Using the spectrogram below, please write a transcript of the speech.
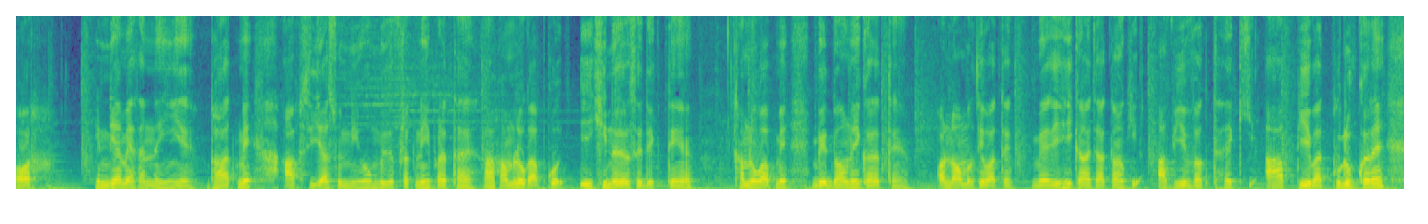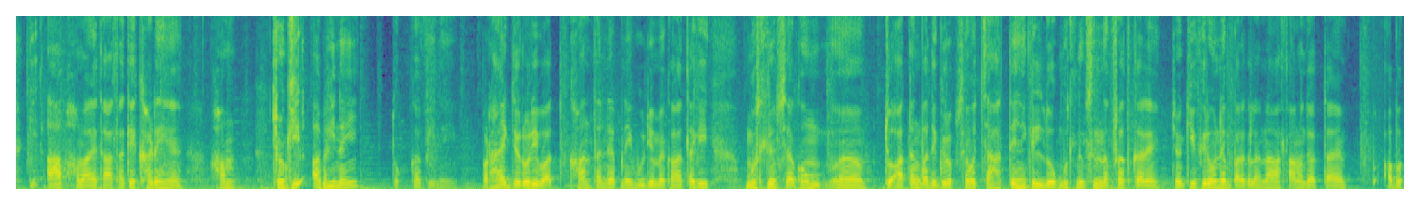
और इंडिया में ऐसा नहीं है। भारत में आप सिया सुन्नी हो, मुझे फ़र्क नहीं पड़ता है। हम लोग आपको एक ही नज़र से देखते हैं। हम लोग आप में भेदभाव नहीं करते हैं। और नॉर्मल सी बात है, मैं यही कहना चाहता हूँ कि अब ये वक्त है कि आप ये बात प्रूव करें कि आप हमारे साथ आके खड़े हैं। हम, क्योंकि अभी नहीं तो कभी नहीं। पर हाँ एक ज़रूरी बात, खान साहब ने अपने एक वीडियो में कहा था कि मुस्लिम से जो आतंकवादी ग्रुप्स हैं, वो चाहते हैं कि लोग मुस्लिम से नफरत करें, क्योंकि फिर उन्हें बरगलाना आसान हो जाता है। अब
